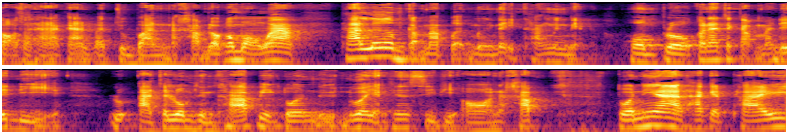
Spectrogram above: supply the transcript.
ต่อสถานการณ์ปัจจุบันนะครับ เราก็มองว่าถ้าเริ่มกลับมาเปิดเมืองได้อีกครั้งหนึ่งเนี่ยโฮมโปรก็น่าจะกลับมาได้ดี อาจจะรวมถึงค้าปลีกตัวอื่นด้วยอย่างเช่น CPALL นะครับ ตัวเนี้ย target price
